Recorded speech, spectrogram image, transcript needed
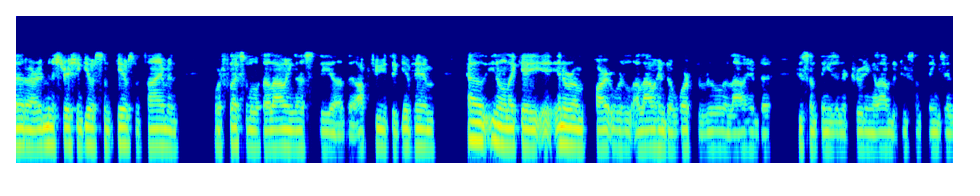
that our administration gave us some gave us some time and we're flexible with allowing us the uh, the opportunity to give him kind you know like a, a interim part would allow him to work the room, allow him to do some things in recruiting, allow him to do some things in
